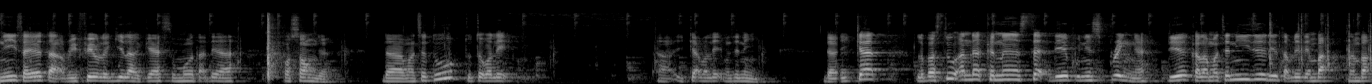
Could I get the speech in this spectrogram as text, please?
Ni saya tak refill lagi lah. Gas semua tak ada lah. Kosong je. Dah macam tu tutup balik. Ha, ikat balik macam ni. Dah ikat. Lepas tu anda kena set dia punya spring. Eh. Dia kalau macam ni je dia tak boleh tembak. Nampak?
